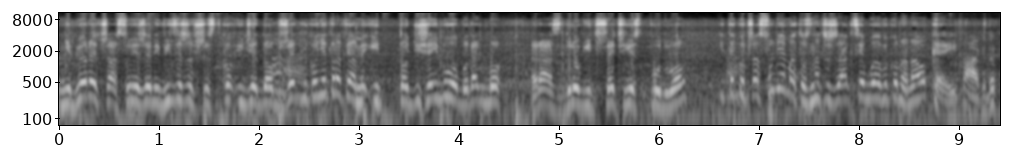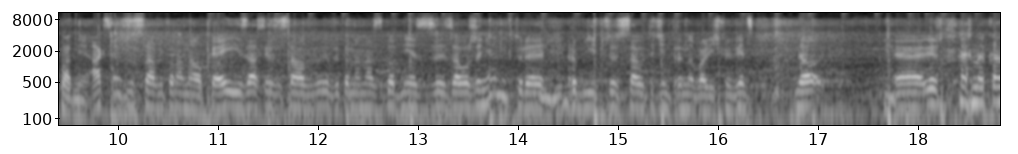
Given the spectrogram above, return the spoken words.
nie biorę czasu, jeżeli widzę, że wszystko idzie dobrze, tylko nie trafiamy. I to dzisiaj było, bo tak, bo raz, drugi, trzeci jest pudło i tego czasu nie ma. To znaczy, że akcja była wykonana ok. Tak, dokładnie. Akcja została wykonana ok i akcja została wy- wykonana zgodnie z założeniami, które Mhm. robili przez cały tydzień trenowaliśmy, więc no. E, wiesz, ka-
